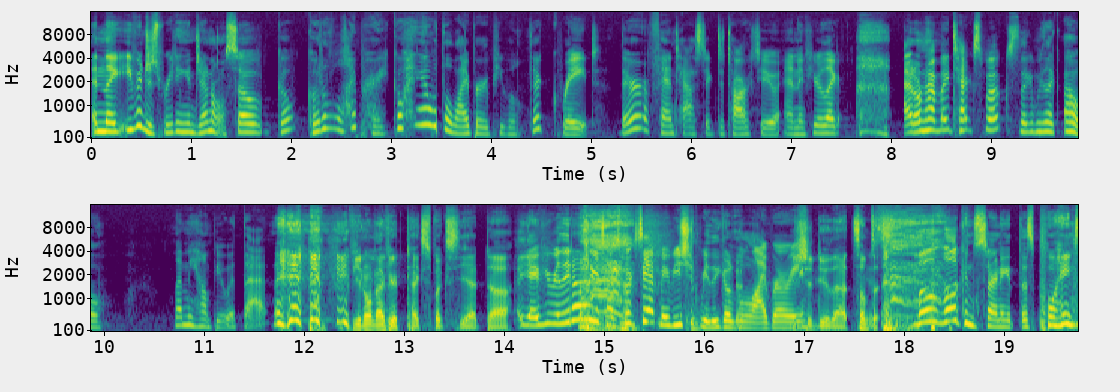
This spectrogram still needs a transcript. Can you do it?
and like even just reading in general. So go go to the library. Go hang out with the library people. They're great. They're fantastic to talk to. And if you're like, I don't have my textbooks, they can be like, Oh, let me help you with that. if you don't have your textbooks yet, uh, yeah, if you really don't have your textbooks yet, maybe you should really go to the library. you should do that. Something. little little concerning at this point.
